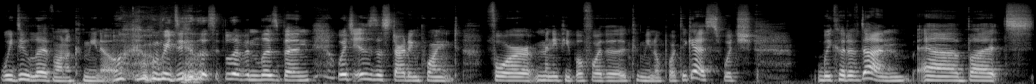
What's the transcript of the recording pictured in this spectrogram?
we do live on a Camino. we do live in Lisbon, which is the starting point for many people for the Camino Portugues, which we could have done. Uh, but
